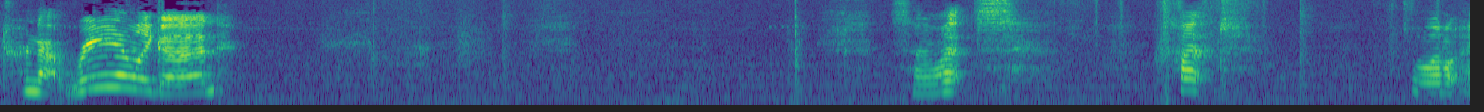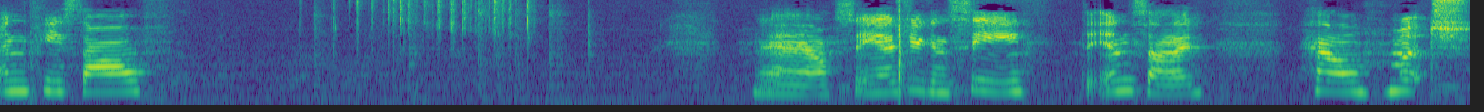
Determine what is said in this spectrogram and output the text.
Turned out really good. So let's cut the little end piece off. Now, see, as you can see, the inside, how much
